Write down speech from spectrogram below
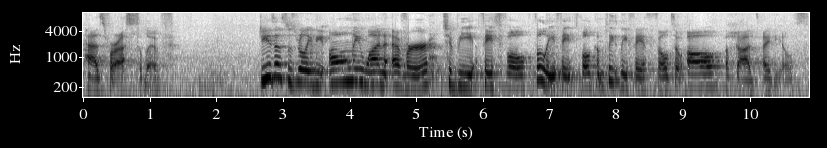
has for us to live. Jesus was really the only one ever to be faithful, fully faithful, completely faithful to all of God's ideals.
